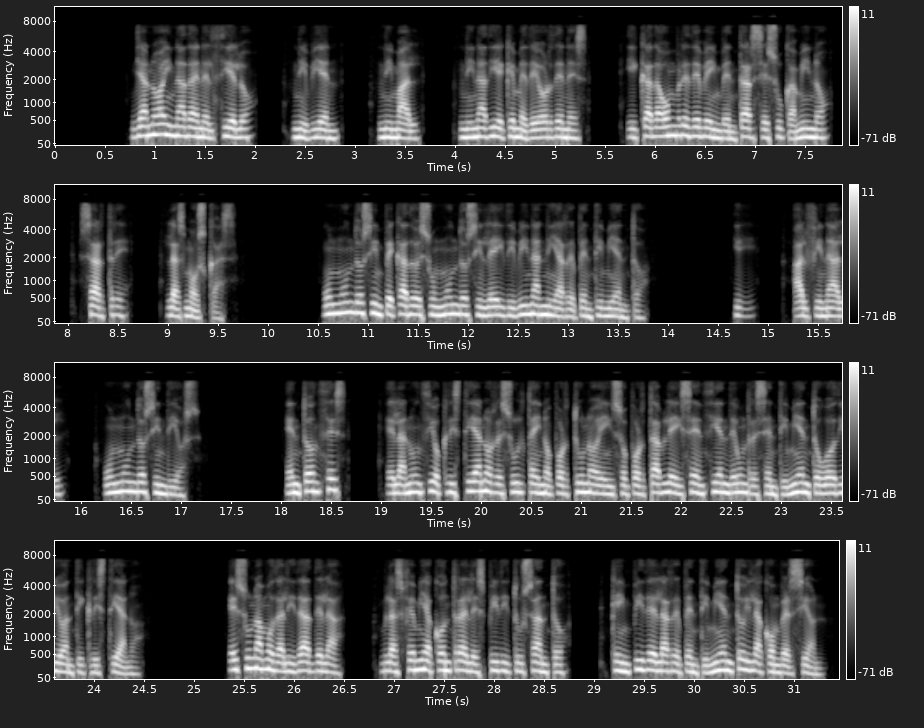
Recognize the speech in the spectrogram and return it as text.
Ya no hay nada en el cielo, ni bien, ni mal, ni nadie que me dé órdenes, y cada hombre debe inventarse su camino, Sartre, las moscas. Un mundo sin pecado es un mundo sin ley divina ni arrepentimiento. Y, al final, un mundo sin Dios. Entonces, el anuncio cristiano resulta inoportuno e insoportable y se enciende un resentimiento u odio anticristiano. Es una modalidad de la blasfemia contra el Espíritu Santo, que impide el arrepentimiento y la conversión.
